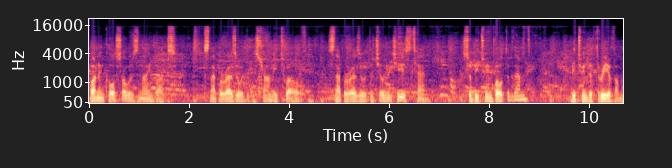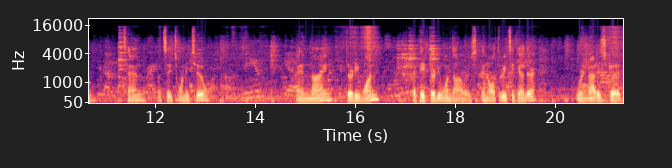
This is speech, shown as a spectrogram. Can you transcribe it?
Bun and coleslaw was nine bucks. Snap-o-Razzo with the pastrami, 12. Snap-o-Razzo with the chili and cheese, 10. So between both of them, between the three of them, 10, let's say 22, and 9, 31. I paid $31. And all three together were not as good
